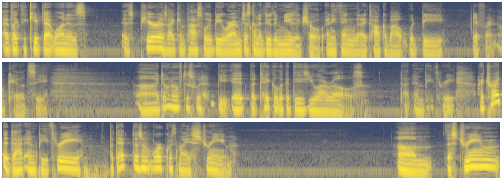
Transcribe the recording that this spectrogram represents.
I'd like to keep that one as as pure as I can possibly be, where I'm just going to do the music show. Anything that I talk about would be different. Okay, let's see. Uh, I don't know if this would be it, but take a look at these URLs. .mp3. I tried the .mp3, but that doesn't work with my stream. Um, the stream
